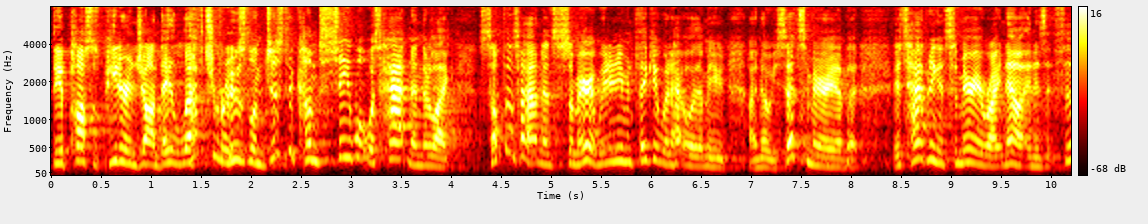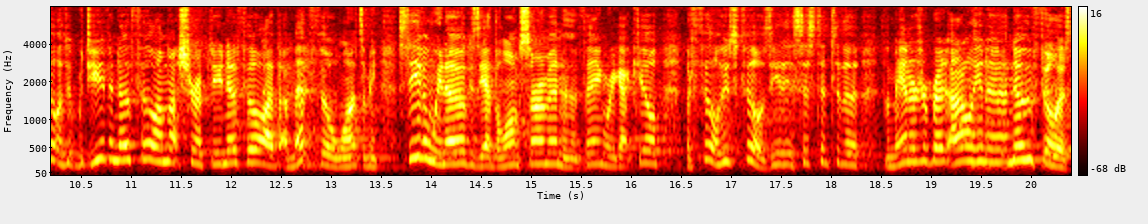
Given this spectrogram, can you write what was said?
the apostles Peter and John, they left Jerusalem just to come see what was happening. They're like, something's happening in Samaria. We didn't even think it would happen. I mean, I know he said Samaria, but it's happening in Samaria right now. And is it Phil? Do you even know Phil? I'm not sure. Do you know Phil? I've, I met Phil once. I mean, Stephen we know because he had the long sermon and the thing where he got killed. But Phil, who's Phil? Is he the assistant to the, the manager? I don't even know who Phil is.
